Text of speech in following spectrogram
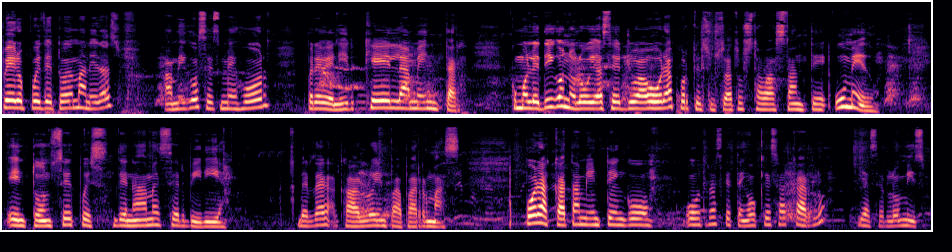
Pero pues de todas maneras, amigos, es mejor prevenir que lamentar. Como les digo, no lo voy a hacer yo ahora porque el sustrato está bastante húmedo. Entonces, pues de nada me serviría, ¿verdad? Acabarlo de empapar más. Por acá también tengo otras que tengo que sacarlo y hacer lo mismo.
